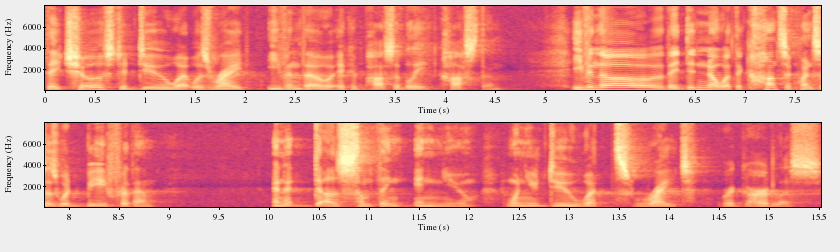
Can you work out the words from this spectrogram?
They chose to do what was right, even though it could possibly cost them, even though they didn't know what the consequences would be for them. And it does something in you when you do what's right, regardless.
